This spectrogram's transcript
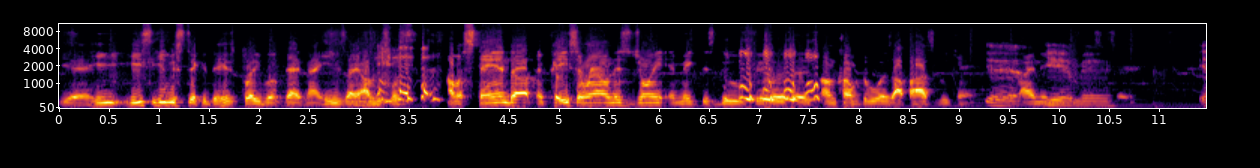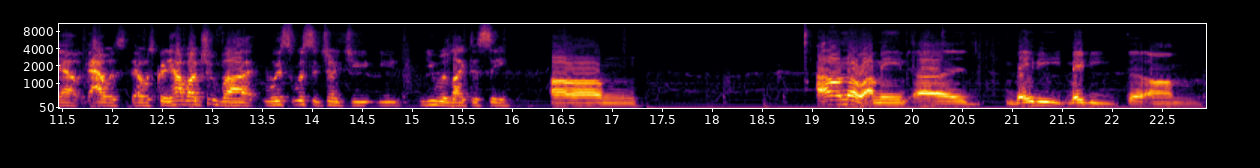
Yeah, he he's, he was sticking to his playbook that night. He was like, "I'm just gonna, I'm gonna stand up and pace around this joint and make this dude feel as uncomfortable as I possibly can." Yeah, By any yeah, man. necessary. Yeah, that was that was crazy. How about you, Vi? What's what's the joint you you you would like to see? Um, I don't know. I mean, uh, maybe maybe the um,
